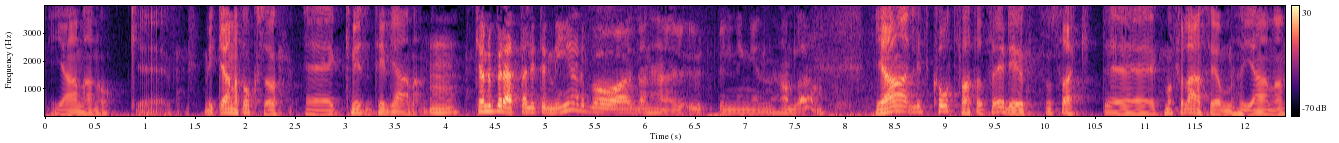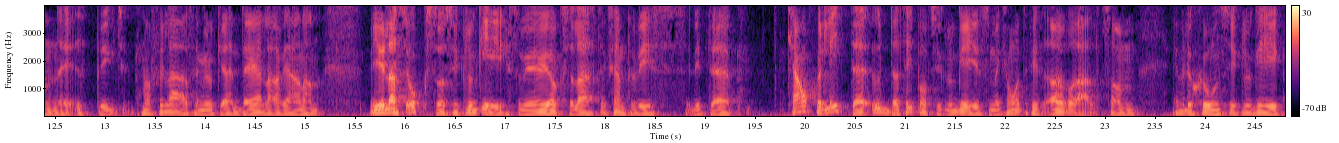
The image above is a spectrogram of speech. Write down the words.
hjärnan och eh, mycket annat också knutet till hjärnan. Mm. Kan du berätta lite mer vad den här utbildningen handlar om? Ja, lite kortfattat så är det ju som sagt man får lära sig om hur hjärnan är uppbyggd. Man får lära sig om olika delar av hjärnan. Men jag läser också psykologi, så vi har ju också läst exempelvis lite Kanske lite udda typer av psykologi som kanske inte finns överallt som evolutionspsykologi,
